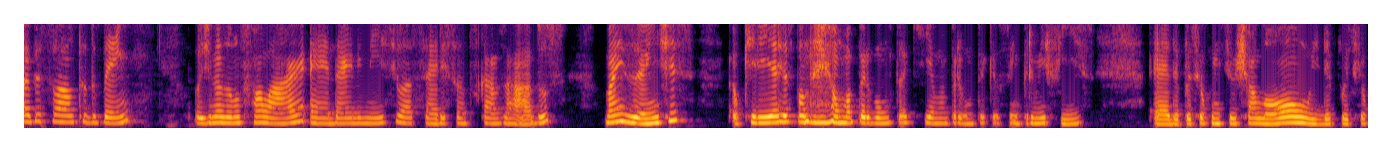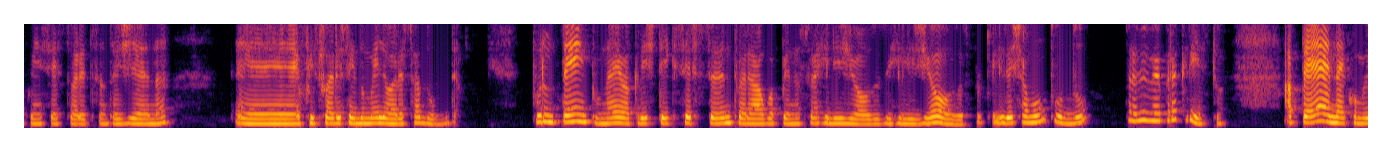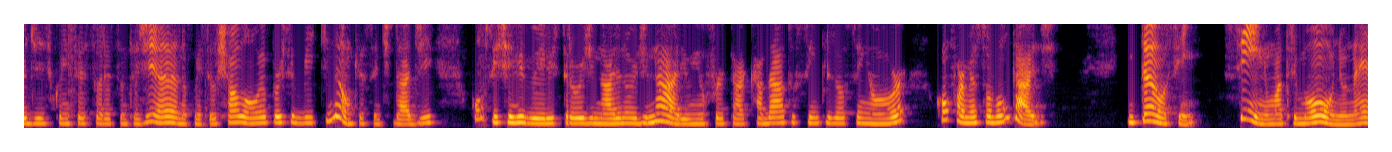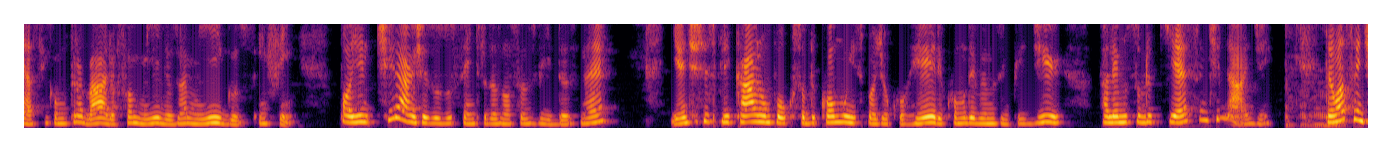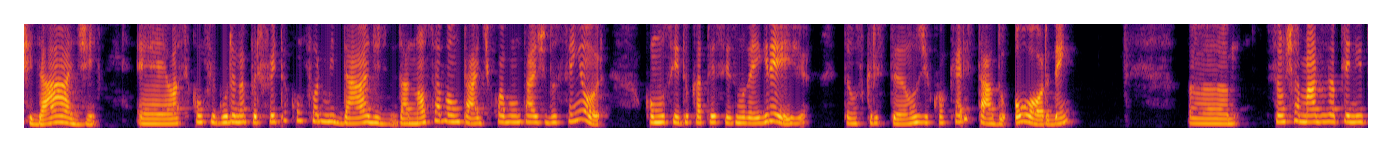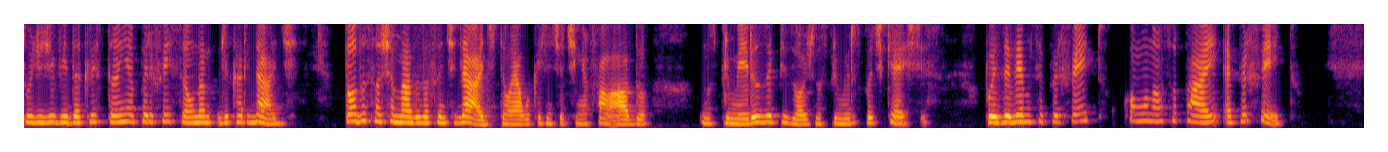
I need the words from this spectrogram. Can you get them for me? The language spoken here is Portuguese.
Oi, pessoal, tudo bem? Hoje nós vamos falar, é, dar início à série Santos Casados, mas antes eu queria responder uma pergunta que é uma pergunta que eu sempre me fiz, é, depois que eu conheci o Shalom e depois que eu conheci a história de Santa Giana, é, eu fui esclarecendo melhor essa dúvida. Por um tempo, né, eu acreditei que ser santo era algo apenas para religiosos e religiosas, porque eles deixavam tudo para viver para Cristo. Até, né, como eu disse, conhecer a história de Santa Diana, conhecer o Shalom, eu percebi que não, que a santidade consiste em viver o extraordinário no ordinário, em ofertar cada ato simples ao Senhor conforme a sua vontade. Então, assim, sim, o matrimônio, né, assim como o trabalho, a família, os amigos, enfim, pode tirar Jesus do centro das nossas vidas, né? E antes de explicar um pouco sobre como isso pode ocorrer e como devemos impedir, falemos sobre o que é santidade. Então, a santidade é, ela se configura na perfeita conformidade da nossa vontade com a vontade do Senhor, como cita o catecismo da igreja. Então, os cristãos de qualquer estado ou ordem uh, são chamados à plenitude de vida cristã e à perfeição da, de caridade. Todos são chamados à santidade, então é algo que a gente já tinha falado nos primeiros episódios, nos primeiros podcasts. Pois devemos ser perfeito como o nosso Pai é perfeito.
